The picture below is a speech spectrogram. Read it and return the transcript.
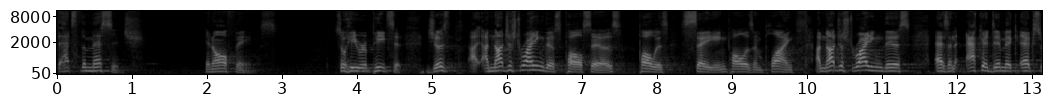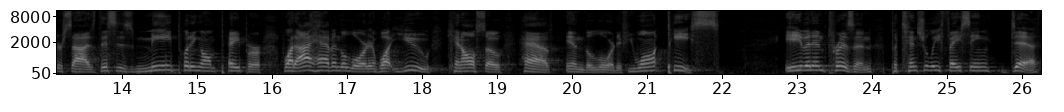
That's the message in all things. So he repeats it. Just I, I'm not just writing this, Paul says. Paul is saying, Paul is implying. I'm not just writing this as an academic exercise. This is me putting on paper what I have in the Lord and what you can also have in the Lord. If you want peace, even in prison, potentially facing death,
